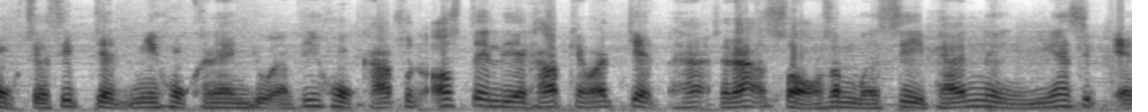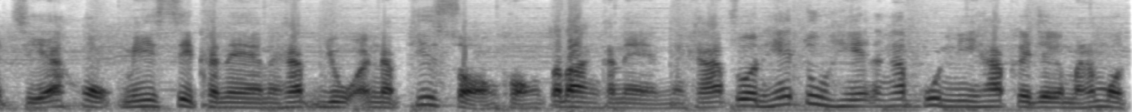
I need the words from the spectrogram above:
6 เสีย 17 มี 6 คะแนนอยู่อันดับที่ 6 ครับส่วนออสเตรเลียครับแข่งว่า 7 ฮะ ชนะ 2 เสมอ 4 แพ้ 1 ยิงได้ 11 เสีย 6 มี 10 คะแนนนะครับอยู่อันดับที่ 2 ของตารางคะแนนนะครับส่วนเฮดทูเฮดนะครับคู่นี้ครับเคยเจอกันมาทั้งหมด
